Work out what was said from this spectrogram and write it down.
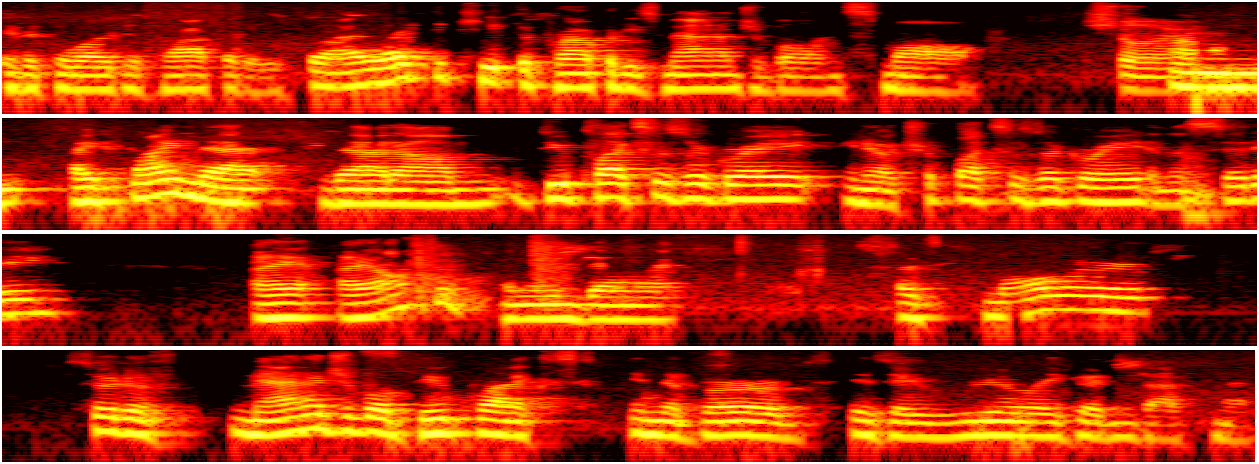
if it's a larger property. So I like to keep the properties manageable and small. Sure. Um, I find that that um, duplexes are great, you know, triplexes are great in the city. I, I also find that a smaller, sort of manageable duplex in the burbs is a really good investment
